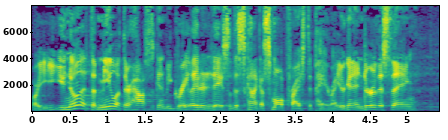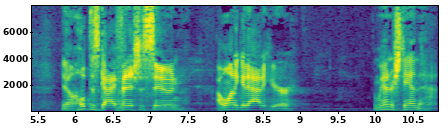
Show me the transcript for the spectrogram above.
or you know that the meal at their house is going to be great later today, so this is kind of like a small price to pay, right? You're going to endure this thing. You know, I hope this guy finishes soon. I want to get out of here. And we understand that.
